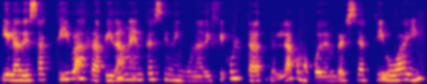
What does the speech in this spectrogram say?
y la desactiva rápidamente sin ninguna dificultad, ¿verdad? Como pueden ver, se activó ahí.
